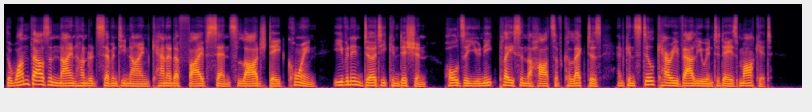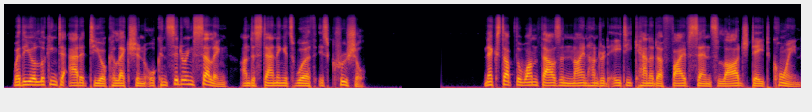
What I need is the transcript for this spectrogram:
the 1979 Canada 5 cents large date coin, even in dirty condition, holds a unique place in the hearts of collectors and can still carry value in today's market. Whether you're looking to add it to your collection or considering selling, understanding its worth is crucial. Next up, the 1980 Canada 5 cents large date coin.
